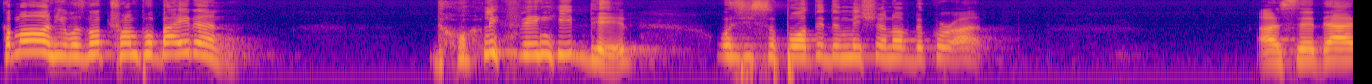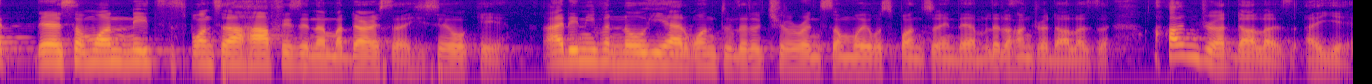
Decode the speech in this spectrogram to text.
Come on, he was not Trump or Biden. The only thing he did was he supported the mission of the Quran. I said that there's someone needs to sponsor a hafiz in a madrasa. He said, okay. I didn't even know he had one, two little children somewhere was sponsoring them, little hundred dollars, hundred dollars a year.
